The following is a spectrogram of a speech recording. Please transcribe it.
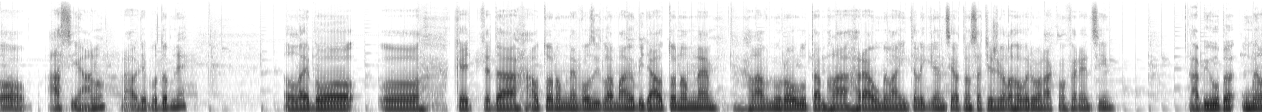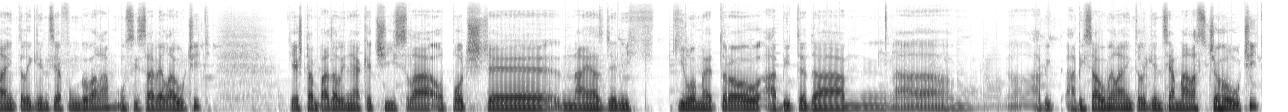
To asi áno, pravdepodobne. Lebo keď teda autonómne vozidla majú byť autonómne, hlavnú rolu tam hrá umelá inteligencia, o tom sa tiež veľa hovorilo na konferencii. Aby umelá inteligencia fungovala, musí sa veľa učiť. Tiež tam padali nejaké čísla o počte najazdených kilometrov, aby teda aby, aby sa umelá inteligencia mala z čoho učiť.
